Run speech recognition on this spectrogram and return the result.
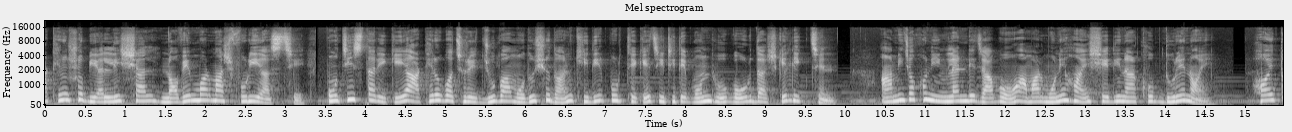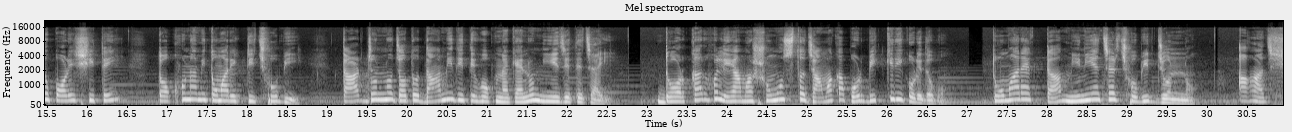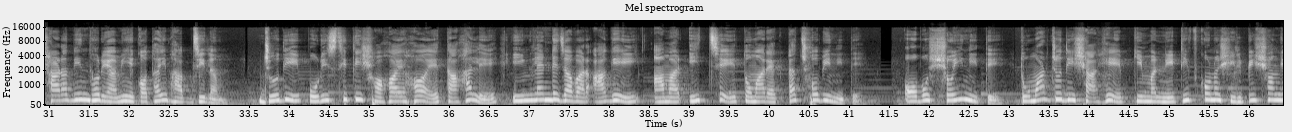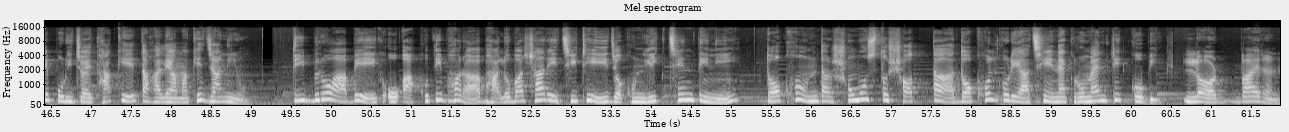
আঠেরোশো বিয়াল্লিশ সাল নভেম্বর মাস ফুরিয়ে আসছে। পঁচিশ তারিখে আঠেরো বছরের যুবা মধুসূদন খিদিরপুর থেকে চিঠিতে বন্ধু গৌরদাসকে লিখছেন, আমি যখন ইংল্যান্ডে যাব, আমার মনে হয় সেদিন আর খুব দূরে নয়। হয়তো পরের শীতেই, তখন আমি তোমার একটি ছবি, তার জন্য যত দামই দিতে হোক না কেন নিয়ে যেতে চাই। দরকার হলে আমার সমস্ত জামা কাপড় বিক্রি করে দেবো। তোমার একটা মিনিয়েচার ছবির জন্য। আজ সারাদিন ধরে আমি কথাই ভাবছিলাম। যদি পরিস্থিতি সহায় হয় তাহলে ইংল্যান্ডে যাওয়ার আগেই আমার ইচ্ছে তোমার একটা ছবি নিতে। অবশ্যই নিতে। তোমার যদি সাহেব কিংবা নেটিভ কোনো শিল্পীর সঙ্গে পরিচয় থাকে তাহলে আমাকে জানিও। তীব্র আবেগ ও আকুতি ভরা ভালোবাসার এই চিঠি যখন লিখছেন তিনি তখন তার সমস্ত সত্তা দখল করে আছেন এক রোম্যান্টিক কবি, লর্ড বায়রন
